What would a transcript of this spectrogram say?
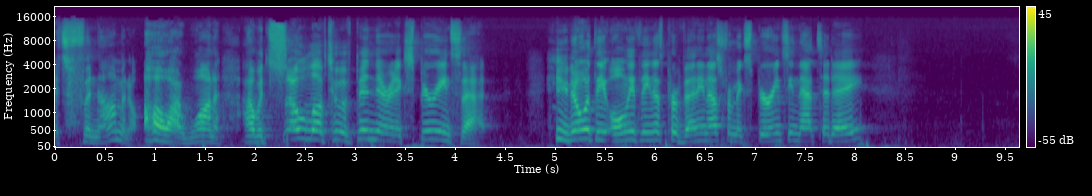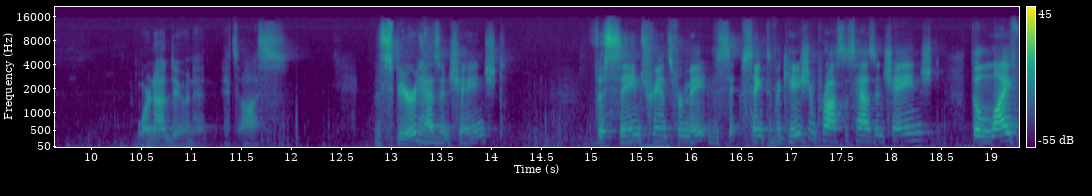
It's phenomenal. Oh, I want to, I would so love to have been there and experienced that. You know what the only thing that's preventing us from experiencing that today? We're not doing it. It's us. The Spirit hasn't changed. The same transformation, the sanctification process hasn't changed. The life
